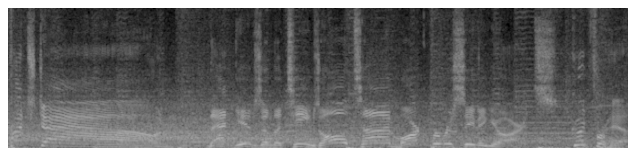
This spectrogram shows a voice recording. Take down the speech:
Touchdown! That gives him the team's all-time mark for receiving yards. Good for him.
